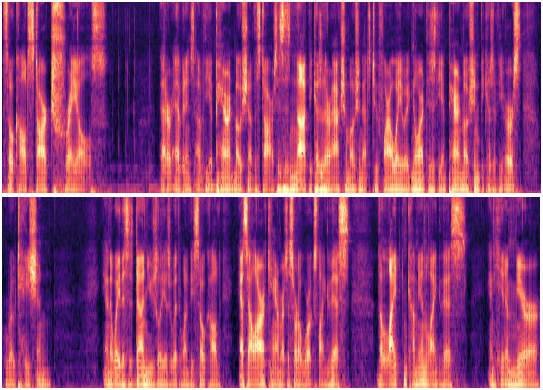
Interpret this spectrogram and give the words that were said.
so-called star trails that are evidence of the apparent motion of the stars. This is not because of their actual motion that's too far away to ignore it. This is the apparent motion because of the Earth's rotation. And the way this is done usually is with one of these so-called SLR cameras. It sort of works like this. The light can come in like this and hit a mirror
